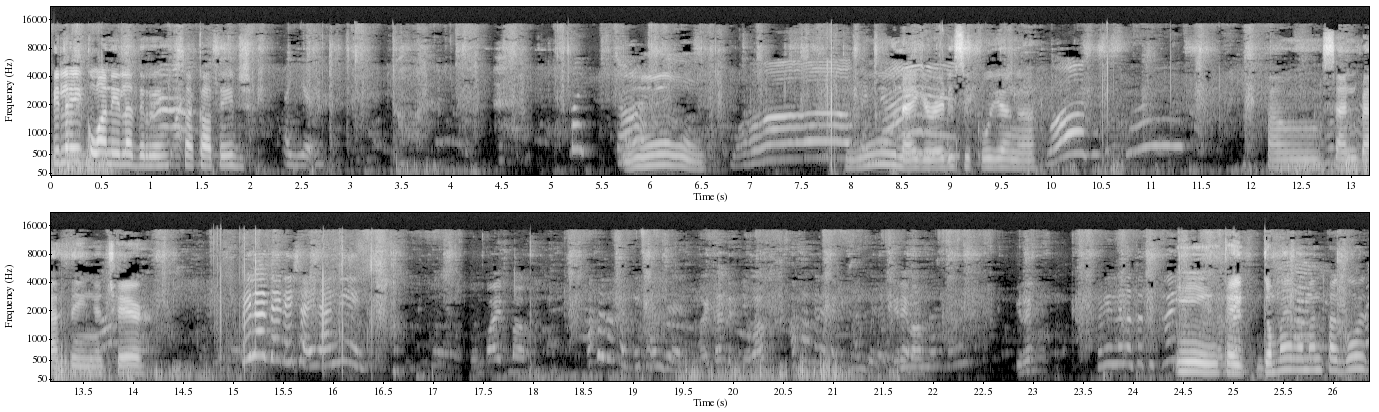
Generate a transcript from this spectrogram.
Pila ikuha nila dire sa cottage? a year. Ooh. Ooh, nag ready si kuya nga Whoa, this is nice. pang sunbathing nga chair. Pila din siya inani. Mm, kay gamay raman pagod.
